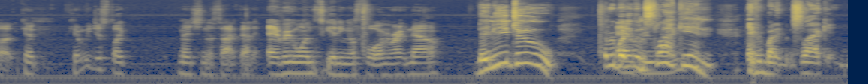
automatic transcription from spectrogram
But can can we just like mention the fact that everyone's getting a form right now? They need to. Everybody been slacking. Everybody been slacking.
